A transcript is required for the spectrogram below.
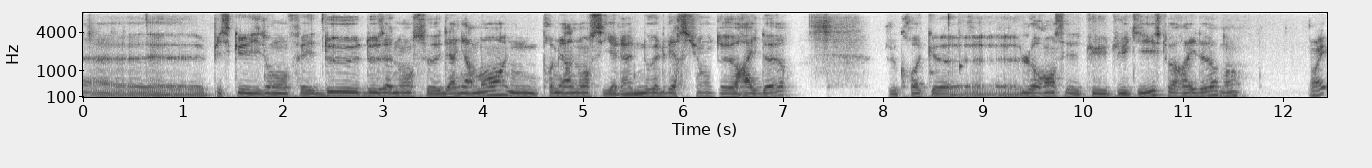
euh, puisqu'ils ont fait deux, deux annonces dernièrement. Une première annonce, il y a la nouvelle version de Rider. Je crois que Laurence, tu, tu l'utilises, toi, Rider, non? Oui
